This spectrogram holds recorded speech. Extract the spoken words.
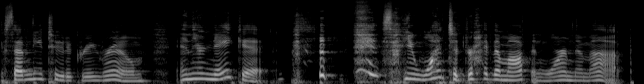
72 degree room, and they're naked. so you want to dry them off and warm them up.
